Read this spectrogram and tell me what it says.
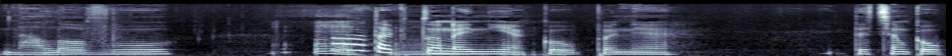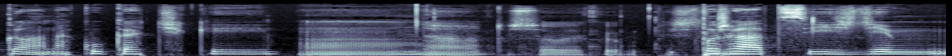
na lovu, no tak to mm. není jako úplně Teď jsem koukala na kukačky. Mm, no, to jsou jako... Myslím... Pořád si jíždím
